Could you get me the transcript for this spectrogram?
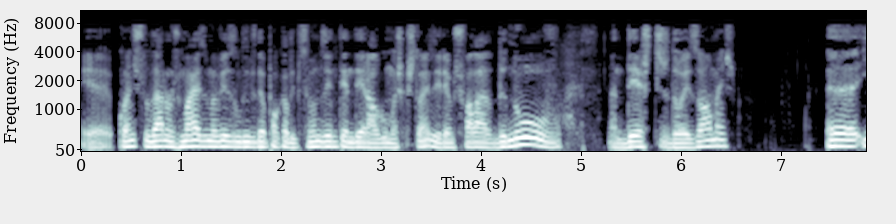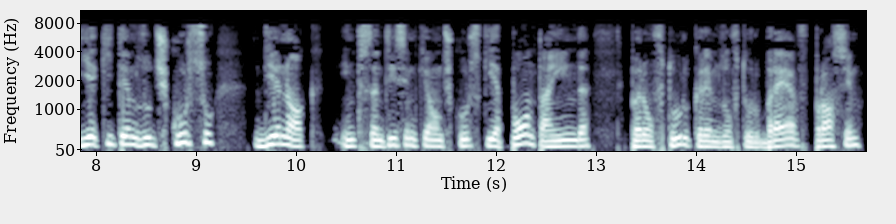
Eh, quando estudarmos mais uma vez o livro do Apocalipse, vamos entender algumas questões. Iremos falar de novo destes dois homens. Eh, e aqui temos o discurso de interessantíssimo, que é um discurso que aponta ainda para um futuro, queremos um futuro breve, próximo,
